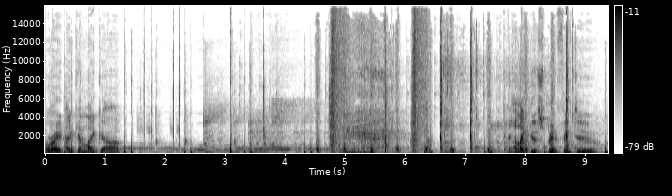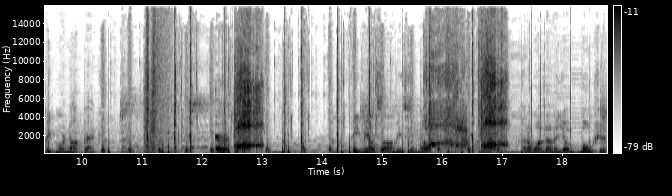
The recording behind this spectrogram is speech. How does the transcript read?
Alright, I can like uh I can like do a sprint thing to make more knockback. Female zombies, nope. I don't want none of your bullshit.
